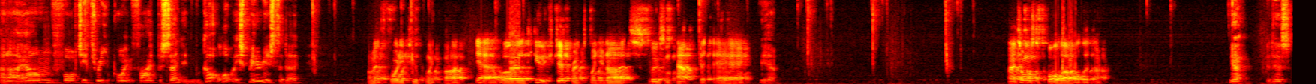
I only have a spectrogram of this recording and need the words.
And I am 43.5% in. We've got a lot of experience today. I'm at 42.5. Yeah, well, it's a huge difference when you're not losing half of it AA. Yeah. That's almost a full level though. Yeah, it is.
